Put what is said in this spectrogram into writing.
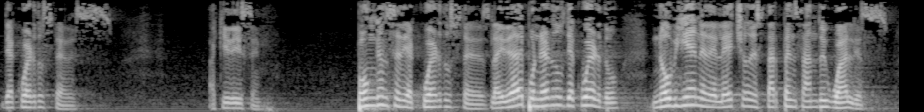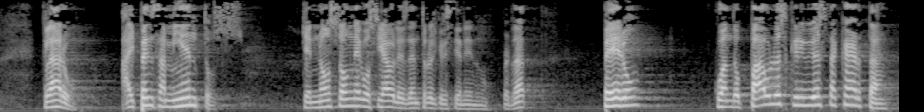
de acuerdo ustedes. Aquí dice, Pónganse de acuerdo ustedes. La idea de ponernos de acuerdo no viene del hecho de estar pensando iguales. Claro, hay pensamientos que no son negociables dentro del cristianismo, ¿verdad? Pero cuando Pablo escribió esta carta,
